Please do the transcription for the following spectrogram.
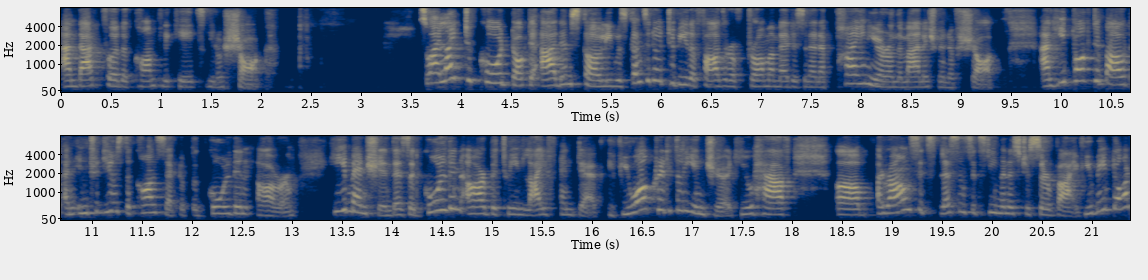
and that further complicates, you know, shock. So I like to quote Dr. Adams Cowley, who was considered to be the father of trauma medicine and a pioneer on the management of shock. And he talked about and introduced the concept of the golden hour. He mentioned there's a golden hour between life and death. If you are critically injured, you have uh, around six, less than 60 minutes to survive. You may not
